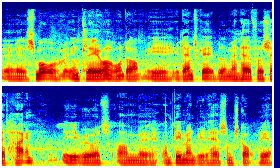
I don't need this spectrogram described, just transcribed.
øh, små enklaver rundt om i, i landskabet, og man havde fået sat hegn i øvrigt om, øh, om det, man ville have som skov her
